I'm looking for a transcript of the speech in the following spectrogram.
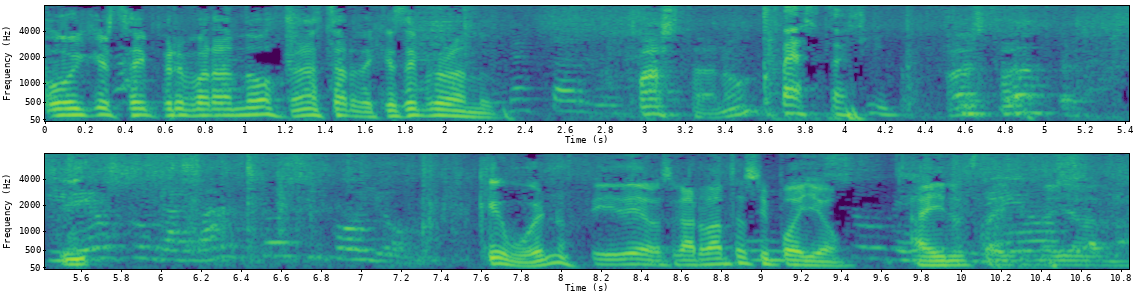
Hoy que estáis preparando, buenas tardes, ¿qué estáis preparando? Buenas tardes. Pasta, ¿no? Pasta, sí. Pasta. Fideos con garbanzos y pollo. Qué bueno. Fideos, garbanzos y pollo. Ahí lo está diciendo Yolanda.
